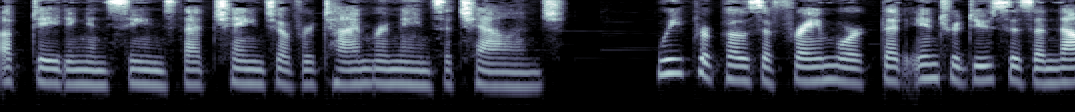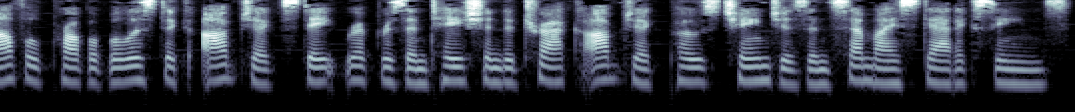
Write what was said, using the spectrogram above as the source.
updating in scenes that change over time remains a challenge. We propose a framework that introduces a novel probabilistic object state representation to track object pose changes in semi static scenes.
